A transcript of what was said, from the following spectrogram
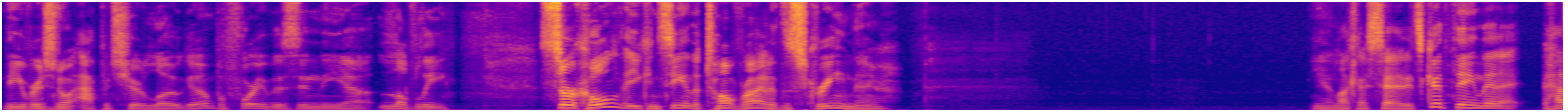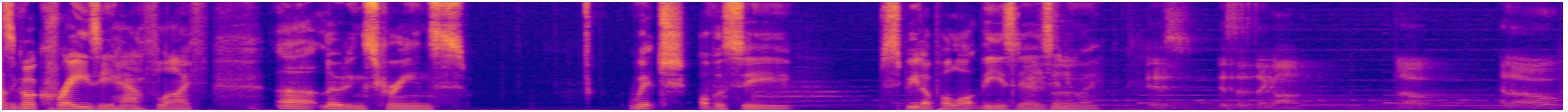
The original Aperture logo before it was in the uh, lovely circle that you can see in the top right of the screen there. Yeah, like I said, it's a good thing that it hasn't got crazy Half-Life uh, loading screens, which obviously speed up a lot these days anyway. Is is this thing on? Hello? Hello?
